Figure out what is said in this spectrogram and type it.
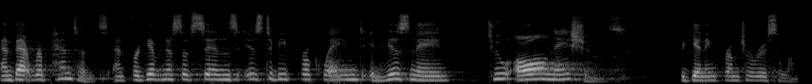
and that repentance and forgiveness of sins is to be proclaimed in his name to all nations, beginning from Jerusalem.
